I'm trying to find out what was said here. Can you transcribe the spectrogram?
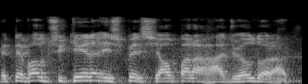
Etevaldo Siqueira, especial para a Rádio Eldorado.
